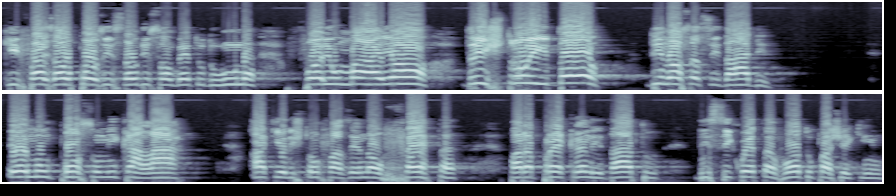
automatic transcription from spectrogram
que faz a oposição de São Bento do Una foi o maior destruidor de nossa cidade. Eu não posso me calar. Aqui eles estão fazendo a oferta para pré-candidato de 50 votos, Pachequinho,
